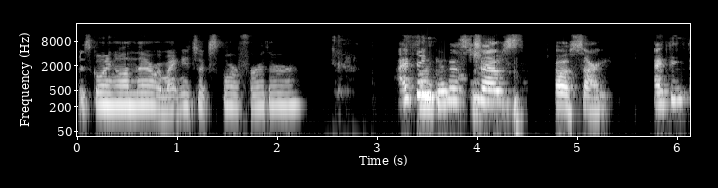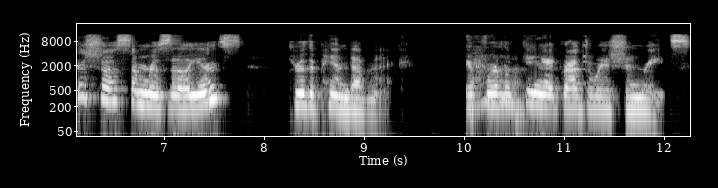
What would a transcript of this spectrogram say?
is going on there we might need to explore further? I think guess- this shows, oh, sorry. I think this shows some resilience through the pandemic. If we're looking at graduation rates,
